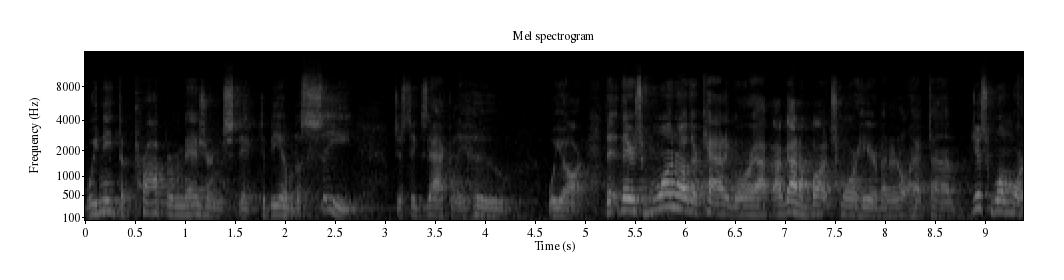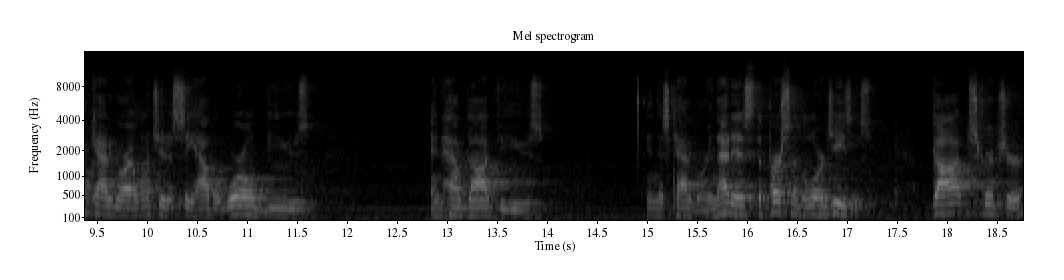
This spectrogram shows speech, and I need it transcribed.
We need the proper measuring stick to be able to see just exactly who we are. There's one other category. I've got a bunch more here, but I don't have time. Just one more category. I want you to see how the world views and how God views in this category. And that is the person of the Lord Jesus. God, Scripture,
